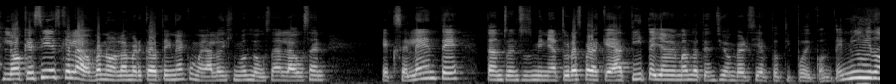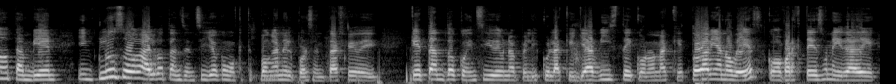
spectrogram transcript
lo que sí es que la, bueno, la mercadotecnia, como ya lo dijimos, lo usan, la usan excelente, tanto en sus miniaturas para que a ti te llame más la atención ver cierto tipo de contenido, también incluso algo tan sencillo como que te pongan el porcentaje de qué tanto coincide una película que ya viste con una que todavía no ves, como para que te des una idea de,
